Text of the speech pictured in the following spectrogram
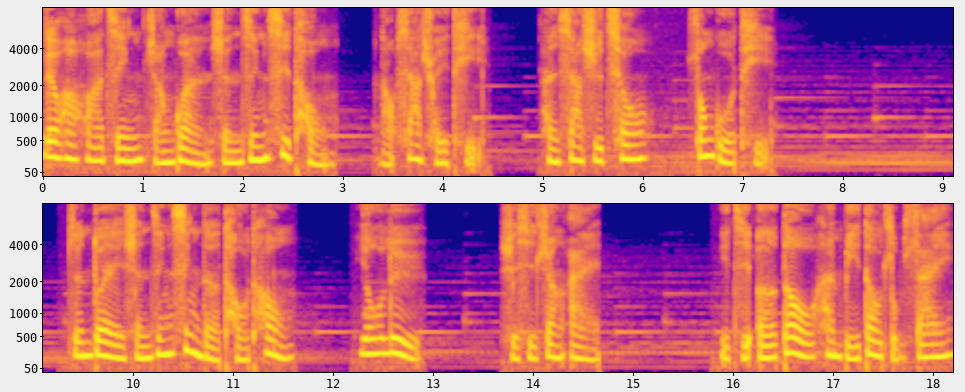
六号花精掌管神经系统、脑下垂体和下视丘、松果体，针对神经性的头痛、忧虑、学习障碍，以及额窦和鼻窦阻塞、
